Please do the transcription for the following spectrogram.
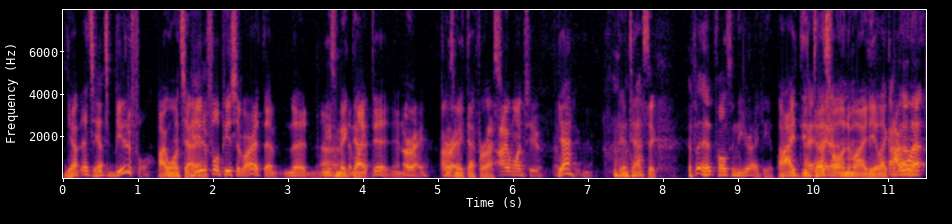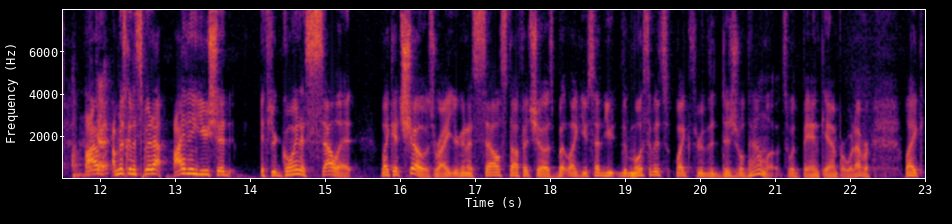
Yep. that's it's beautiful. I want that. it's that. a beautiful piece of art that that Please uh, make that, that. Mike did. And All right. All Please right. make that for us. I, I want to. yeah, fantastic. It, it falls into your idea. I it does I- fall into my idea. Like I, I'm want, not- I, okay. I'm just going to spit it out. I think you should, if you're going to sell it, like it shows, right? You're going to sell stuff at shows, but like you said, you the, most of it's like through the digital downloads with Bandcamp or whatever. Like,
